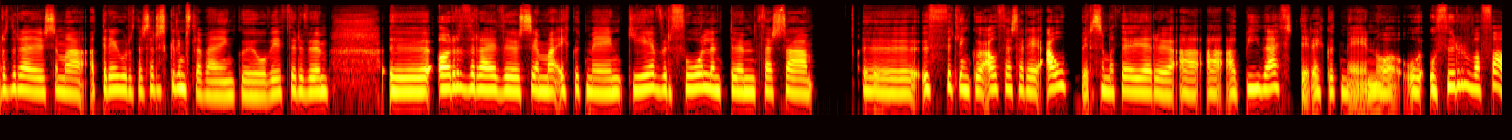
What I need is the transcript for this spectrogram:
orðræðu sem að, að dregur úr þessari skrimslaveðingu og við þurfum uh, orðræðu sem að einhvern megin gefur þólendum þessa uh, uppfyllingu á þessari ábyrg sem að þau eru að býða eftir einhvern megin og, og, og þurfa að fá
